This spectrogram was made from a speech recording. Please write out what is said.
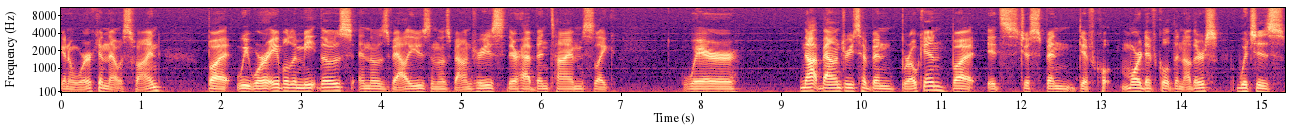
going to work and that was fine but we were able to meet those and those values and those boundaries. There have been times like where not boundaries have been broken, but it's just been difficult, more difficult than others, which is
